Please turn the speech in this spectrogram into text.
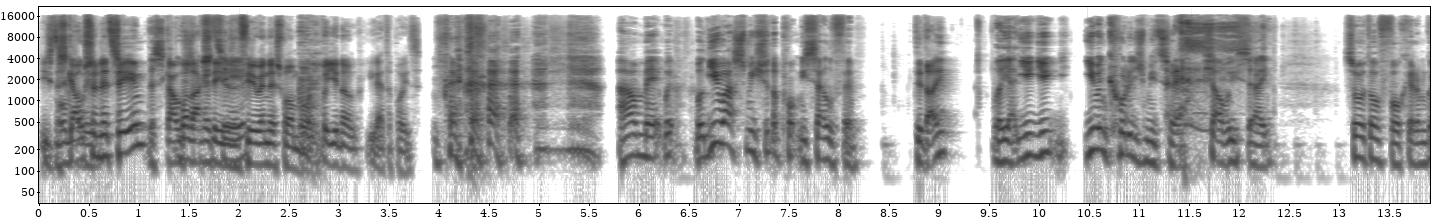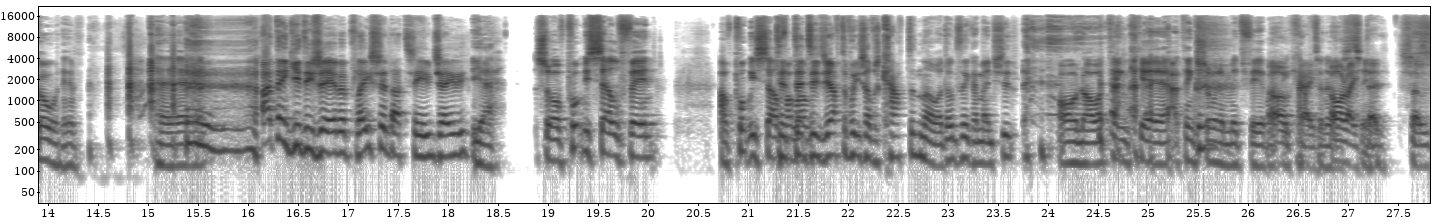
He's, the scouts in the team. The scouts. Well, actually, the there's a few in this one, but but you know, you get the point. um, mate, well, you asked me should I put myself in? Did I? Well, yeah, you you you encouraged me to, shall we say? So I thought, fuck it, I'm going in. Uh, I think you deserve a place in that team, Jamie. Yeah. So I've put myself in. I've put myself. Did, did, you have to put yourself as captain though? I don't think I mentioned. oh no, I think uh, I think someone in midfield might okay. be captain. Of All right team. then. So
